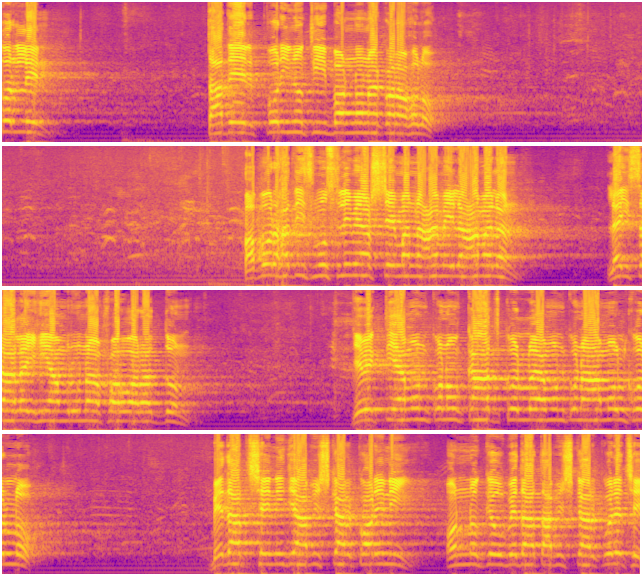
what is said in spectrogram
করলেন, তাদের পরিণতি বর্ণনা করা হলো। অপর হাদিস মুসলিমে আসছে, মান আমিলা আমালান, লাইসা আলাইহি আমরুনা ফাহুয়া রাদ্দুন। যে ব্যক্তি এমন কোন কাজ করল, এমন কোন আমল করল, বেদাত সে নিজে আবিষ্কার করেনি, অন্য কেউ বেদাত আবিষ্কার করেছে।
